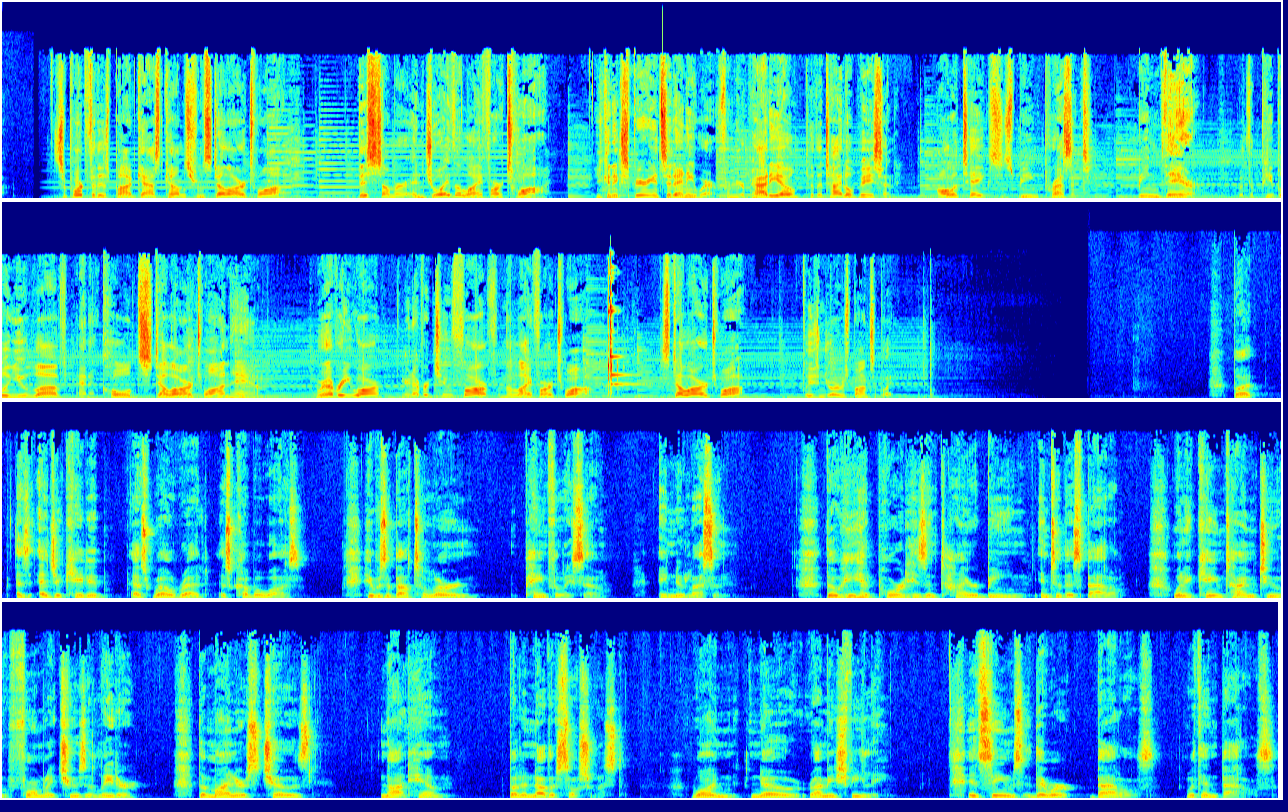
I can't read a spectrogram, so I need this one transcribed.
Support for this podcast comes from Stella Artois. This summer, enjoy the life Artois. You can experience it anywhere, from your patio to the tidal basin. All it takes is being present, being there with the people you love and a cold Stella Artois in hand. Wherever you are, you're never too far from the life Artois. Stella Artois. Please enjoy responsibly. But as educated, as well read as Koba was, he was about to learn, painfully so, a new lesson. Though he had poured his entire being into this battle, when it came time to formally choose a leader, the miners chose not him, but another socialist, one Noe Ramishvili. It seems there were battles within battles.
